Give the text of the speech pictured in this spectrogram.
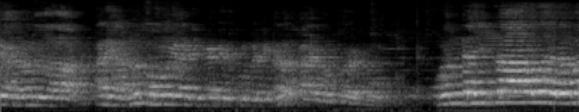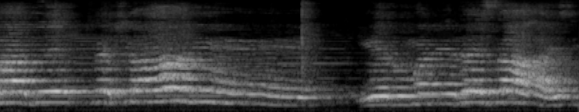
अति मनामध्ये आनंद झाला आणि आनंद होऊन या ठिकाणी कुंडलिकाला काय करतोय तो पुंडलिकावर मागे चक्षाने येरू म्हणे जैसा ऐसी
